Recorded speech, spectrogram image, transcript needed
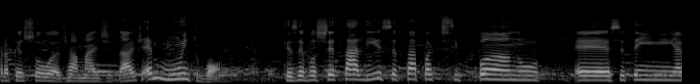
a pessoa já mais de idade é muito bom. Quer dizer, você está ali, você está participando, é, você tem é,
